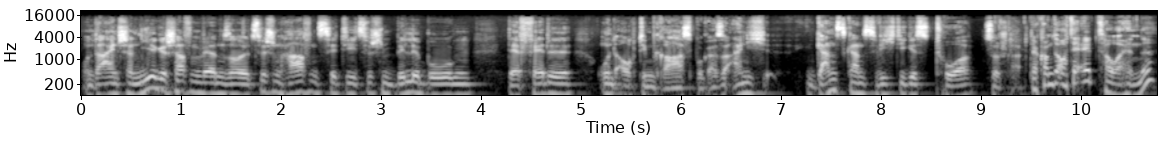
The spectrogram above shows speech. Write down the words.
Und da ein Scharnier geschaffen werden soll zwischen Hafen City, zwischen Billebogen, der Veddel und auch dem Grasburg. Also eigentlich ganz, ganz wichtiges Tor zur Stadt. Da kommt auch der Elbtower hin, ne?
